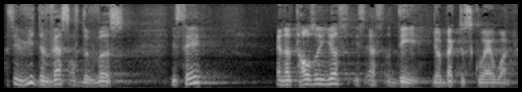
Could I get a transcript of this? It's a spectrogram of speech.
I say read the rest of the verse. You say, and a thousand years is as a day. You're back to square one.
